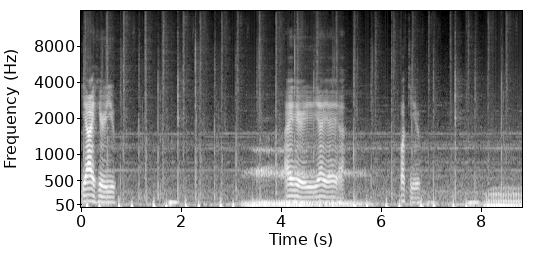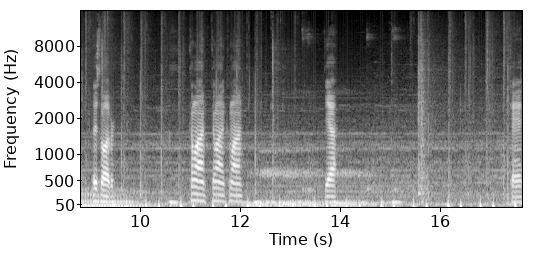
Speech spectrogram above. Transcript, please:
Yeah, I hear you. I hear you. Yeah, yeah, yeah. Fuck you. There's the lever. Come on, come on, come on. Yeah. Okay.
